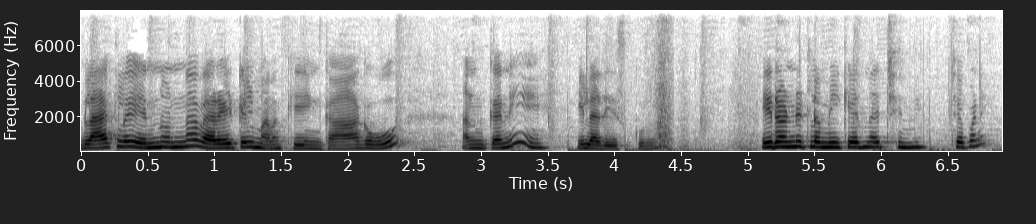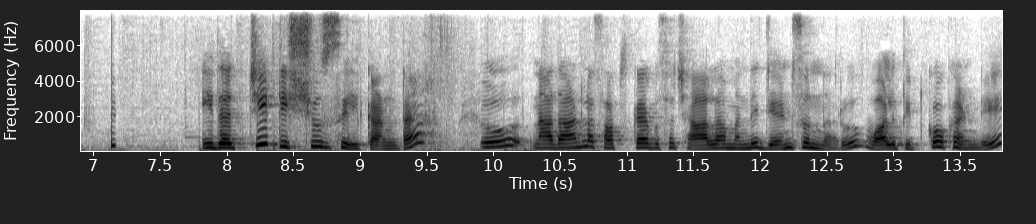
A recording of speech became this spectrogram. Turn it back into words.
బ్లాక్లో ఎన్ని ఉన్నా వెరైటీలు మనకి ఇంకా ఆగవు. అందుకని ఇలా తీసుకున్నాం. ఈ రెండిట్లో మీకేం నచ్చింది? చెప్పండి. ఇది వచ్చి టిష్యూ సిల్క్ అంట. నా దాంట్లో సబ్స్క్రైబర్స్ చాలామంది జెంట్స్ ఉన్నారు. వాళ్ళు తిట్టుకోకండి.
